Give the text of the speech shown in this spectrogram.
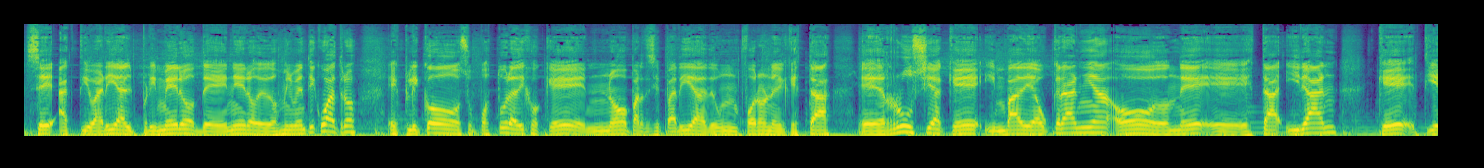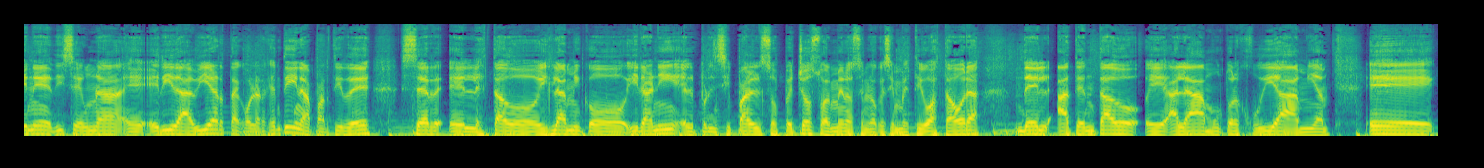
se activaría el primero de enero de 2024. Explicó su postura, dijo que no participaría de un foro en el que está eh, Rusia, que invade a Ucrania o donde eh, está Irán que tiene, dice, una eh, herida abierta con la Argentina a partir de ser el Estado Islámico iraní el principal sospechoso, al menos en lo que se investigó hasta ahora, del atentado eh, a la mutual judía AMIA. Eh,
